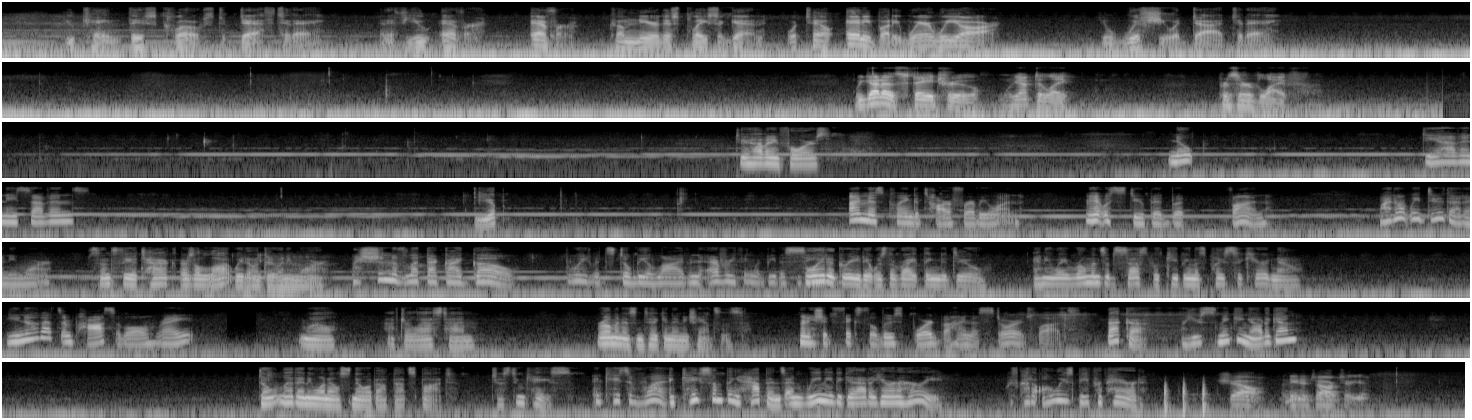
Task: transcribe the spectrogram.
You came this close to death today, and if you ever, ever come near this place again, or tell anybody where we are, you'll wish you had died today. We gotta stay true. We have to like preserve life. Do you have any fours? Nope. Do you have any sevens? Yep. I miss playing guitar for everyone. It was stupid, but fun. Why don't we do that anymore? Since the attack, there's a lot we don't do anymore. I shouldn't have let that guy go. Boyd would still be alive and everything would be the same. Boyd agreed it was the right thing to do. Anyway, Roman's obsessed with keeping this place secured now. You know that's impossible, right? Well, after last time. Roman isn't taking any chances. Then he should fix the loose board behind the storage lots. Becca, are you sneaking out again? Don't let anyone else know about that spot. Just in case. In case of what? In case something happens and we need to get out of here in a hurry. We've got to always be prepared. Shel, I need to talk to you.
